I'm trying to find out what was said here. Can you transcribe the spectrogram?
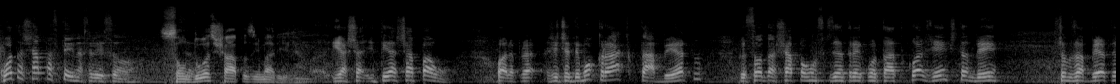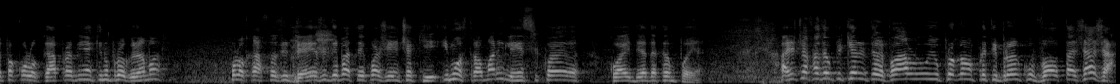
Quantas chapas tem nessa eleição? São duas chapas em Marília. E, a, e tem a chapa 1. Um. Olha, pra, a gente é democrático, está aberto. O pessoal da chapa 1, se quiser entrar em contato com a gente também, estamos abertos para colocar, para vir aqui no programa, colocar suas ideias e debater com a gente aqui e mostrar o marilhense qual é, qual é a ideia da campanha. A gente vai fazer um pequeno intervalo e o programa Preto e Branco volta já já.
